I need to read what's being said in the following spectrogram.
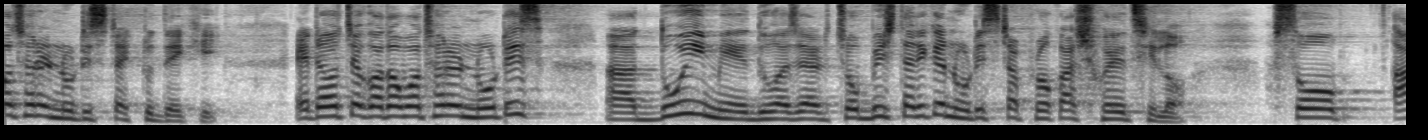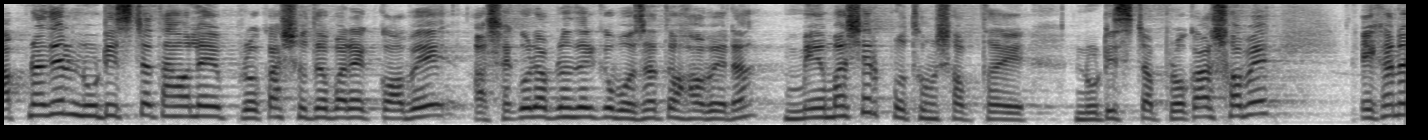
বছরের নোটিশটা একটু দেখি। এটা হচ্ছে গত বছরের নোটিশ দুই মে দু হাজার চব্বিশ তারিখে নোটিশটা প্রকাশ হয়েছিল। সো আপনাদের নোটিশটা তাহলে প্রকাশ হতে পারে কবে? আশা করি আপনাদেরকে বোঝাতে হবে না। মে মাসের প্রথম সপ্তাহে নোটিশটা প্রকাশ হবে। এখানে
